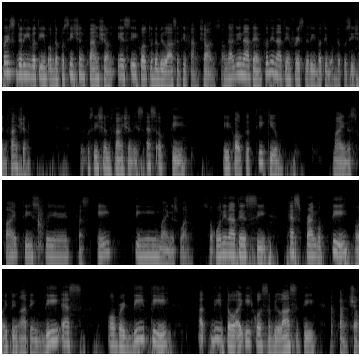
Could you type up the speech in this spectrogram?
first derivative of the position function is equal to the velocity function. So, ang gagawin natin, kunin natin yung first derivative of the position function. The position function is s of t equal to t cubed minus 5t squared plus 8t minus 1. So, kunin natin si s prime of t, o ito yung ating ds over dt, at dito ay equal sa velocity function.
